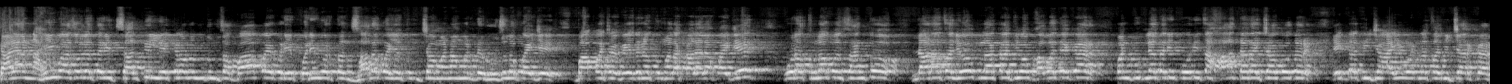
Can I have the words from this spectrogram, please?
टाळ्या नाही वाजवल्या तरी चालतील लेकरांनो मी तुमचा बाप आहे पण हे परिवर्तन झालं पाहिजे. तुमच्या मनामध्ये रुजलं पाहिजे. बापाच्या वेदना तुम्हाला कळायला पाहिजे पोरा तुला पण सांगतो लाडाचा योग लाखात योग हवा दे कर पण कुठल्या तरी पोरीचा हात धरायच्या अगोदर एकदा तिच्या आई वडिलाचा विचार कर.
